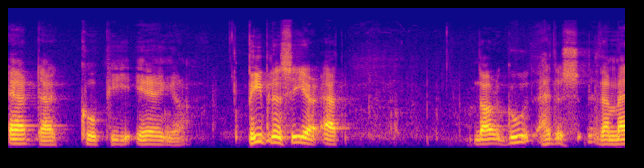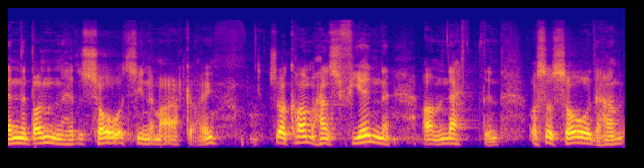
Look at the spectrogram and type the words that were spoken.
er der kopieringer. Bibelen siger, at når Gud havde, da manden, bonden havde sovet sine marker, ikke? Så kom hans fjende om natten, og så så han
